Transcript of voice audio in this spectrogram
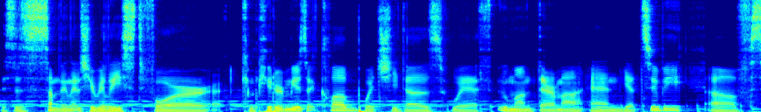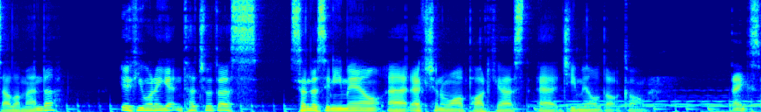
This is something that she released for Computer Music Club, which she does with Uman Therma and Yetsuby of Salamanda. If you want to get in touch with us, send us an email at extranoirpodcast at gmail.com. Thanks.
